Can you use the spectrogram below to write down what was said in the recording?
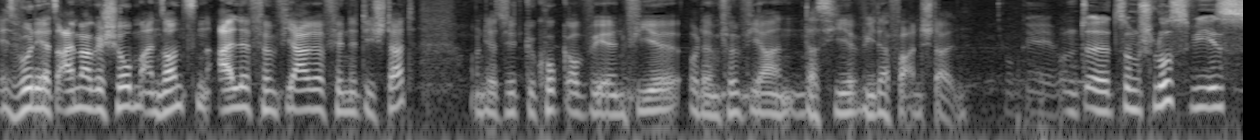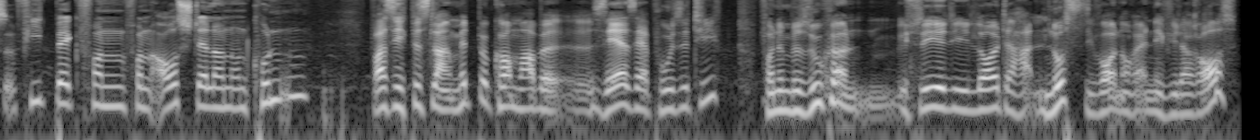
Es wurde jetzt einmal geschoben, ansonsten alle fünf Jahre findet die statt. Und jetzt wird geguckt, ob wir in vier oder in fünf Jahren das hier wieder veranstalten. Okay. Und äh, zum Schluss, wie ist Feedback von, von Ausstellern und Kunden? Was ich bislang mitbekommen habe, sehr, sehr positiv. Von den Besuchern, ich sehe, die Leute hatten Lust, sie wollten auch endlich wieder raus.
